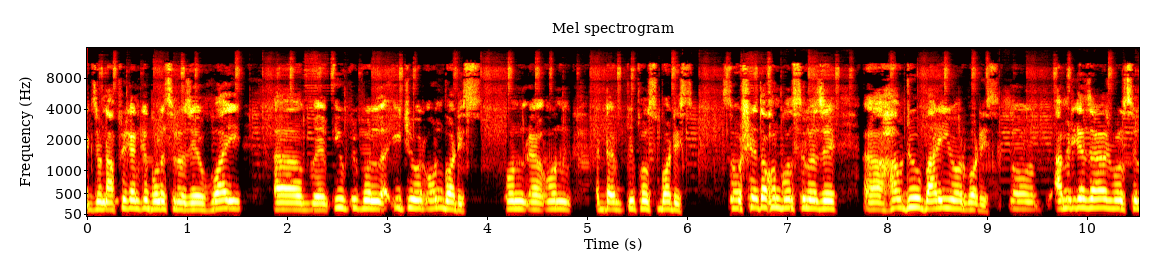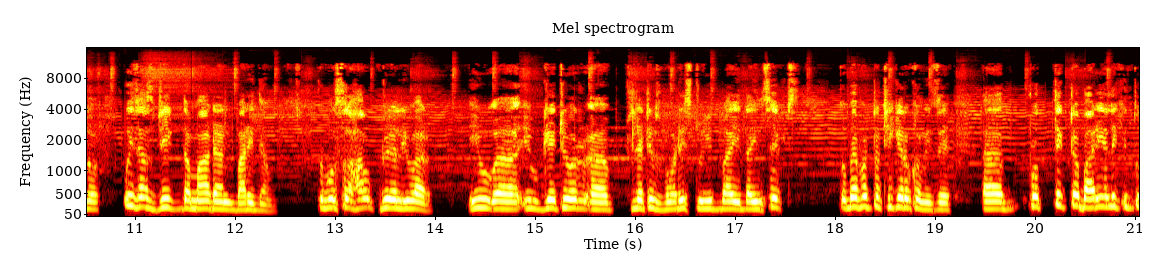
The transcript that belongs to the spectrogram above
একজন আফ্রিকানকে বলেছিল যে why you people eat your own bodies own own peoples bodies তো সে তখন বলছিল যে how do bury your bodies তো আমেরিকান জার্নালিস্ট বলছিল we just dig the mud and bury them তো বলছিল how cruel you are you you get your relatives bodies to eat by the insects তো ব্যাপারটা ঠিক এরকমই যে প্রত্যেকটা বাড়িয়ালি কিন্তু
